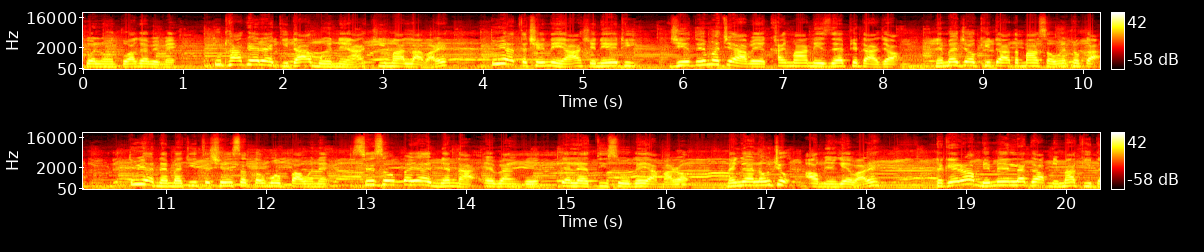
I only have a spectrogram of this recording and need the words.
ကွယ်လွန်သွားခဲ့ပေမဲ့သူထားခဲ့တဲ့ဂီတအမွေနဲ့ဟာကြီးမားလာပါတယ်။သူ့ရဲ့တခြင်းတွေဟာယနေ့အထိရေသွင်းမကြပဲခိုင်မာနေစေဖြစ်တာကြောင့်နာမည်ကျော်ဂီတသမားဆောင်ဝင်းထွတ်ကသူ့ရဲ့နာမည်ကြီးတခြင်း73ဘုတ်ပါဝင်တဲ့ဆေးဆိုးပရဲ့မျက်နာအဗန်ကိုပြန်လည်တီးဆိုခဲ့ရမှာတော့နိုင်ငံလုံးကျွတ်အောင်မြင်ခဲ့ပါတယ်။တကယ်တော့မင်းမင်းလက်ကမြမဂီတ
